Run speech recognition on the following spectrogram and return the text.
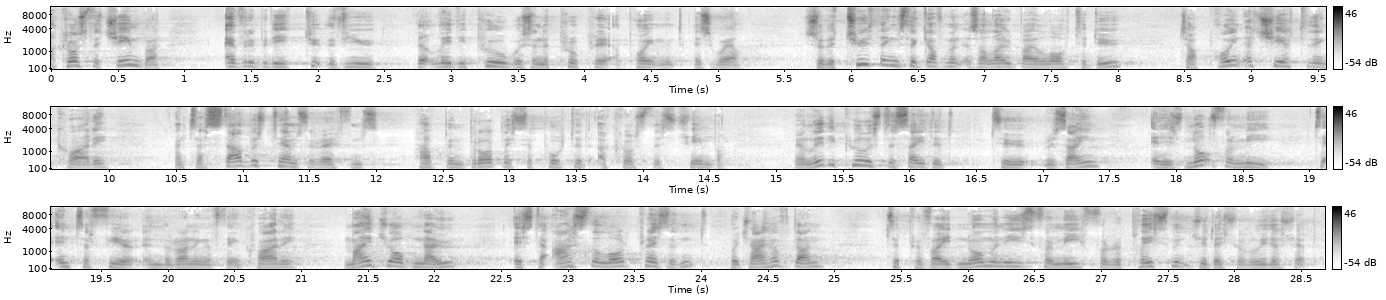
across the Chamber, everybody took the view that Lady Poole was an appropriate appointment as well. So the two things the government is allowed by law to do, to appoint a chair to the inquiry and to establish terms of reference have been broadly supported across this chamber. Now, Lady Poole has decided to resign. It is not for me to interfere in the running of the inquiry. My job now is to ask the Lord President, which I have done, to provide nominees for me for replacement judicial leadership,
